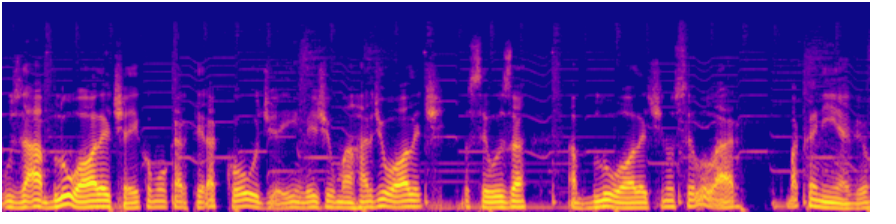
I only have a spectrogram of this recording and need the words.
usar a Blue Wallet aí como carteira Code aí, em vez de uma Hard Wallet, você usa a Blue Wallet no celular. Bacaninha, viu?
